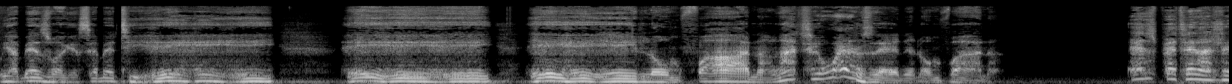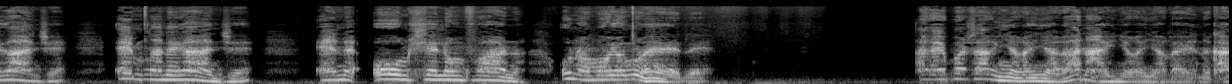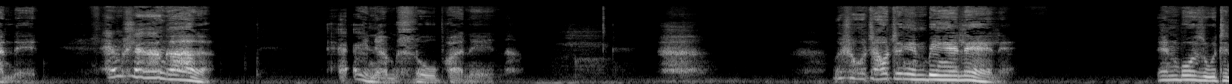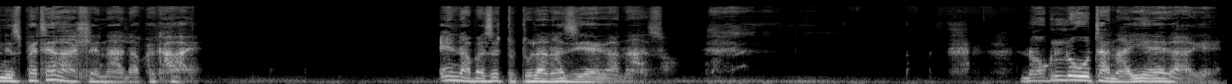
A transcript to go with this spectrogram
uyabezwa ke sebethi hey hey hey hey hey hey hey hey lo mfana. Ngathi wenzene lo mfana? Esiphethe kahle kanje emncane kanje ene omhle lo mfana unomoya ongcwele. Akayiphathanga inyakanyaka anayo inyakanyaka yena ekhandeni emhle kangaka? Eyinamhlupha nina. Ngisho ukuthi awuthi nginibingelele. Enibuza ukuthi nisiphethe kahle na lapha ekhaya? Indaba zedudula naziyeka nazo. Nokulutha nayeka ke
